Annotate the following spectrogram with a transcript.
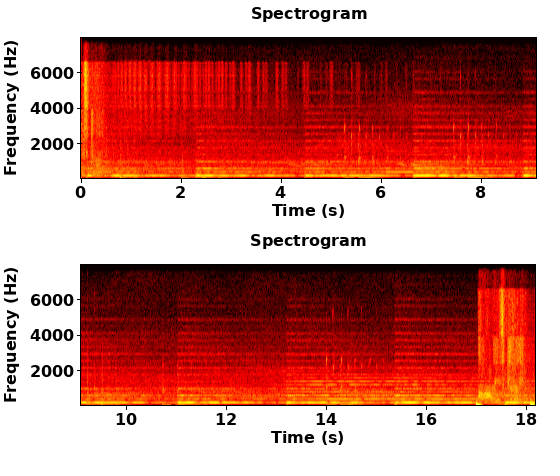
his crime. All his crime.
